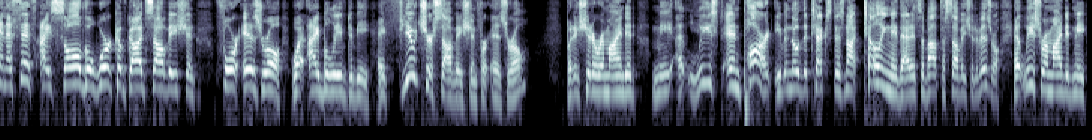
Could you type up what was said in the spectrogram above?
in a sense, I saw the work of God's salvation for Israel, what I believe to be a future salvation for Israel. But it should have reminded me, at least in part, even though the text is not telling me that it's about the salvation of Israel, at least reminded me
